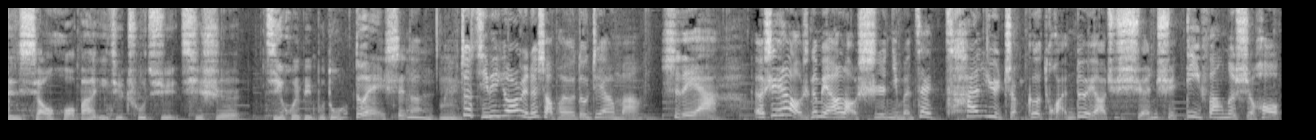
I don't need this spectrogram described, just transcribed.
跟小伙伴一起出去，其实。机会并不多，对，是的，嗯，就即便幼儿园的小朋友都这样吗？是的呀。呃，珊珊老师跟苗苗老师，你们在参与整个团队啊，去选取地方的时候，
